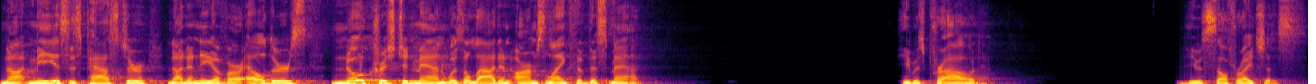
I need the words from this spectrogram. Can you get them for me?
Not me as his pastor, not any of our elders. No Christian man was allowed an arm's length of this man. He was proud. He was self righteous.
